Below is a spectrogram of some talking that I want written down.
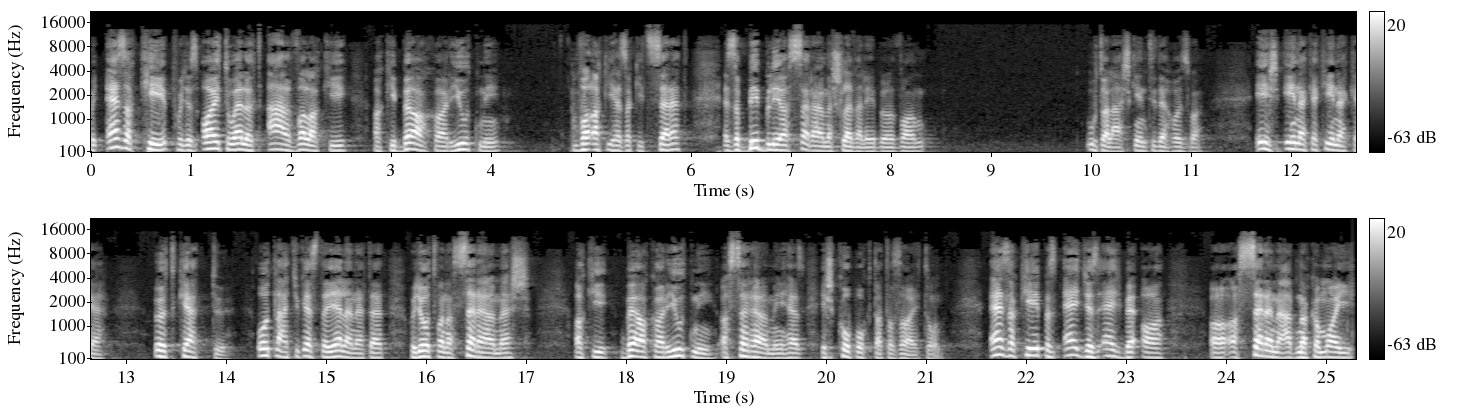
hogy ez a kép, hogy az ajtó előtt áll valaki, aki be akar jutni valakihez, akit szeret, ez a Biblia szerelmes leveléből van utalásként idehozva. És énekek éneke 5-2. Ott látjuk ezt a jelenetet, hogy ott van a szerelmes, aki be akar jutni a szerelméhez, és kopogtat az ajtón. Ez a kép az egy az egybe a, a, a szerenádnak a mai,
